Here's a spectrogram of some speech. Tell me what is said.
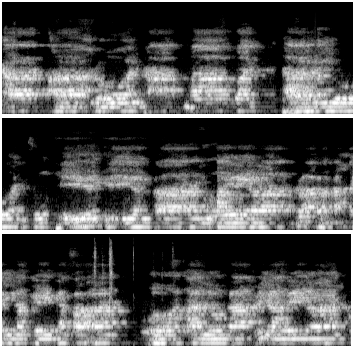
จาตารโรนามาวัน ทายโยสุขีติกายุไอระพระไตยเกกัสาโอทาลุกาปริยเวรันโอ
